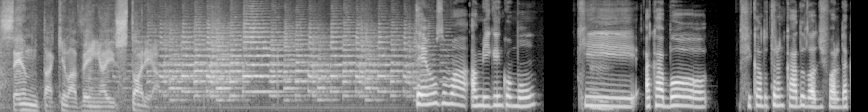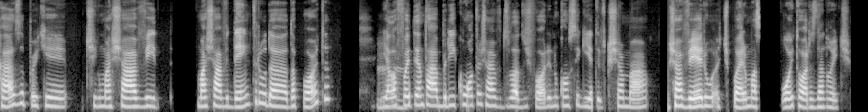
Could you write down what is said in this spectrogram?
Senta que lá vem a história. Temos uma amiga em comum que acabou ficando trancada do lado de fora da casa porque tinha uma chave, uma chave dentro da, da porta. E ela Uhum. foi tentar abrir com outra chave do lado de fora e não conseguia. Teve que chamar o chaveiro, tipo, era umas 8 horas da noite.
